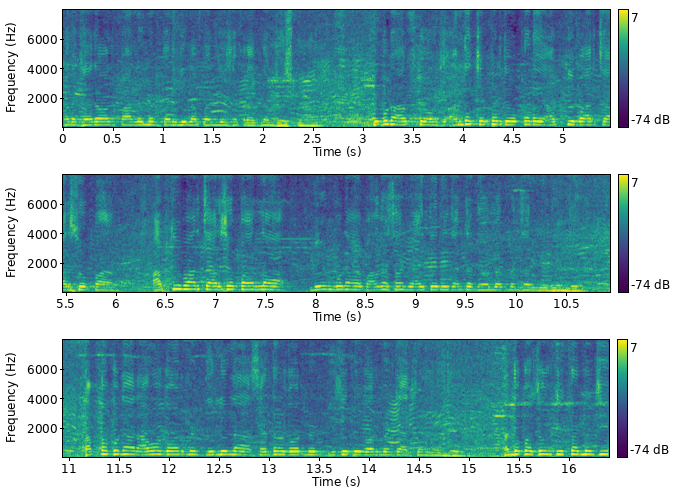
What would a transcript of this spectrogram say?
మన హైదరాబాద్ పార్లమెంట్ పరిధిలో పనిచేసే ప్రయత్నం చేసుకున్నాం ఇప్పుడు అప్- అందరూ చెప్పేది ఒక్కడే అప్కి బార్ చార్సో పార్ అప్కి బార్ చార్సో పార్లో మేము కూడా భాగస్వామి అయితేనే ఇదంతా డెవలప్మెంట్ జరిగింది ఉంది. తప్పకుండా రావో గవర్నమెంట్ ఢిల్లీలో సెంట్రల్ గవర్నమెంట్ బీజేపీ గవర్నమెంట్ యాక్చువల్గా ఉంది. అందుకోసం ఇక్కడ నుంచి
